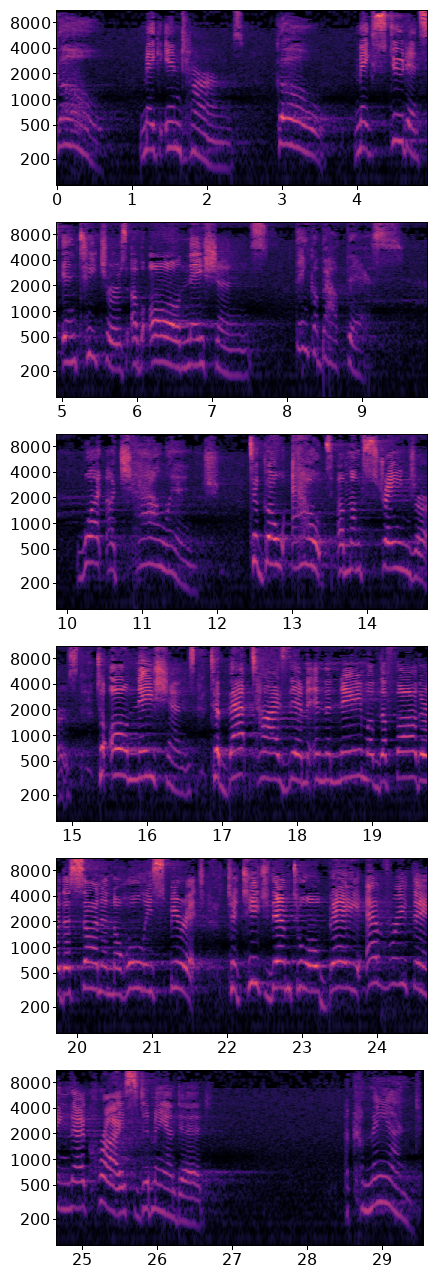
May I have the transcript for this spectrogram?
Go, make interns. Go, make students and teachers of all nations. Think about this. What a challenge to go out among strangers, to all nations, to baptize them in the name of the Father, the Son, and the Holy Spirit, to teach them to obey everything that Christ demanded. A command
